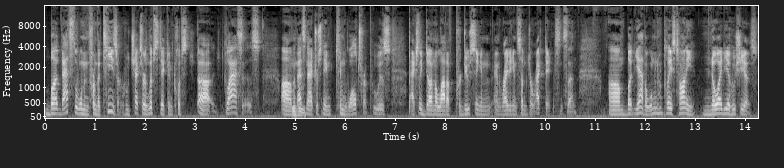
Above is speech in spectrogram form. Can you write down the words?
but that's the woman from the teaser who checks her lipstick and clips uh, glasses. Um, mm-hmm. And that's an actress named Kim Waltrip, who has actually done a lot of producing and, and writing and some directing since then. Um, but yeah, the woman who plays Tawny, no idea who she is.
